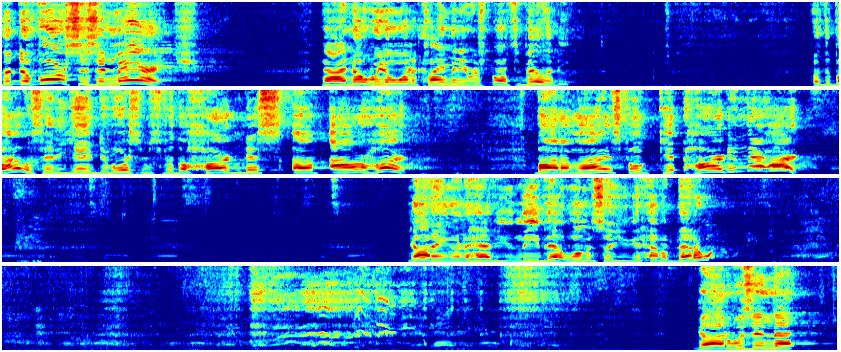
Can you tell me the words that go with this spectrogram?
The divorces in marriage. Now, I know we don't want to claim any responsibility, But the Bible said he gave divorces for the hardness of our heart. Bottom line is, folks get hard in their heart. God ain't going to have you leave that woman so you can have a better one. God was in that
